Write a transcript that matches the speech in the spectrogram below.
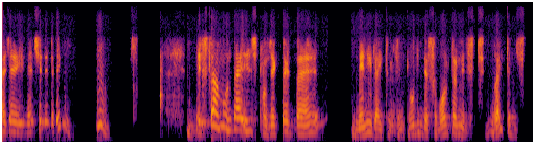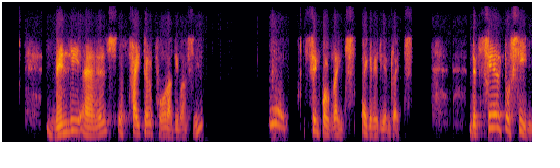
as I mentioned in the beginning. Hmm. Birsa Munda is projected by many writers, including the subalternist writers, mainly as a fighter for Adivasi, simple rights, agrarian rights. They fail to see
